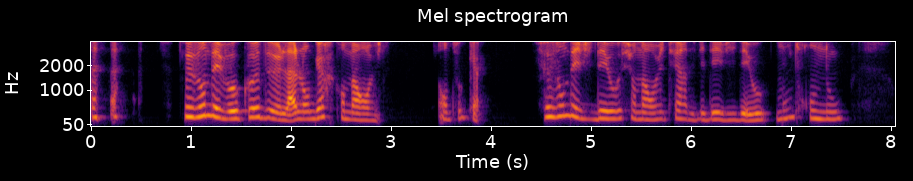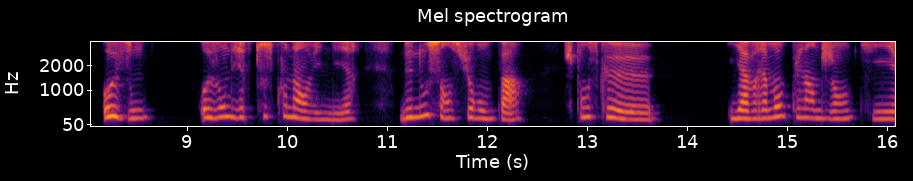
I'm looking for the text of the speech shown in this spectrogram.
faisons des vocaux de la longueur qu'on a envie, en tout cas. Faisons des vidéos si on a envie de faire des vidéos. Montrons-nous. Osons. Osons dire tout ce qu'on a envie de dire. Ne nous censurons pas. Je pense que il y a vraiment plein de gens qui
